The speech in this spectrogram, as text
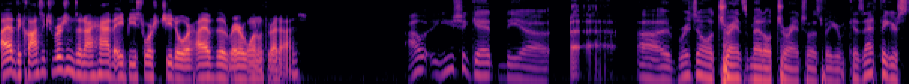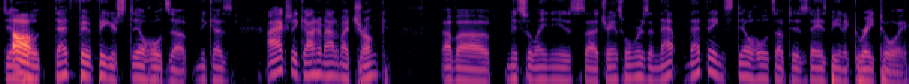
I have the classics versions, and I have a Beast Wars Cheetor. I have the rare one with red eyes. I w- you should get the uh, uh, original Transmetal Tarantulas figure because that figure still Oh. hold, that fi- figure still holds up because I actually got him out of my trunk of uh miscellaneous uh, Transformers and that that thing still holds up to this day as being a great toy.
